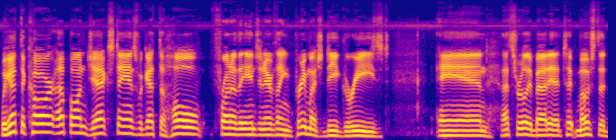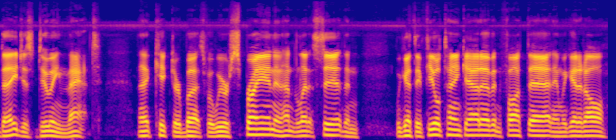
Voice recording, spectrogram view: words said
We got the car up on jack stands. We got the whole front of the engine, everything pretty much degreased. And that's really about it. It took most of the day just doing that. That kicked our butts, but we were spraying and had to let it sit. And we got the fuel tank out of it and fought that. And we got it all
